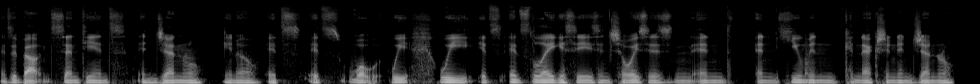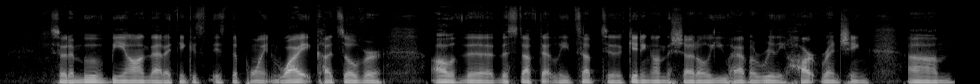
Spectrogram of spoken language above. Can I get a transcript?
It's about sentience in general. You know, it's it's what we we it's it's legacies and choices and and and human connection in general. So to move beyond that, I think is is the point, and why it cuts over all of the the stuff that leads up to getting on the shuttle. You have a really heart wrenching um,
